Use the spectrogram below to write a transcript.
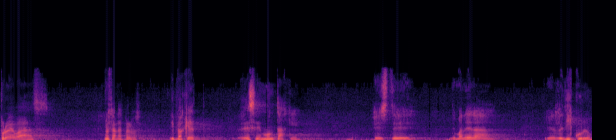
pruebas, no están las pruebas. ¿Y para qué ese montaje? este, de manera eh, ridículo,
